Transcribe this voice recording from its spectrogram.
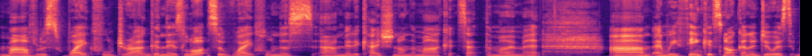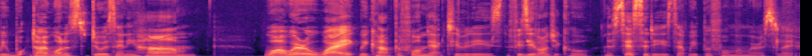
marvelous wakeful drug, and there's lots of wakefulness um, medication on the markets at the moment, um, and we think it's not going to do us, we w- don't want us to do us any harm. While we're awake, we can't perform the activities, the physiological necessities that we perform when we're asleep.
